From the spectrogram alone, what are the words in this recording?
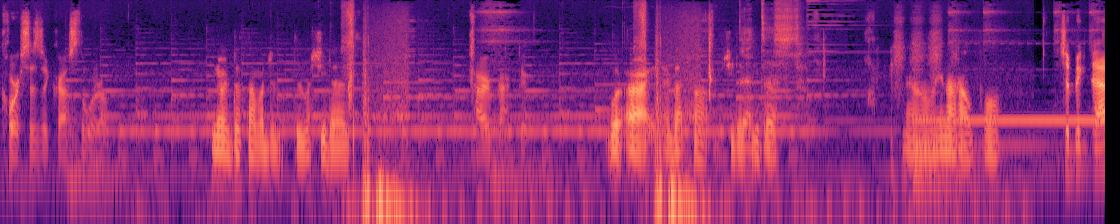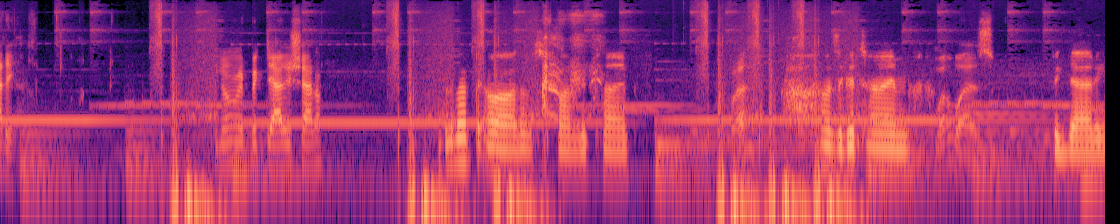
courses across the world. No, that's not what, it- what she does. Chiropractor. Well, all right, and that's not what she does either. Dentist. No, you're not helpful. It's a big daddy. You know my big daddy shadow? What about? The, oh, that was fun. Good time. What? That was a good time. What was? Big Daddy.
